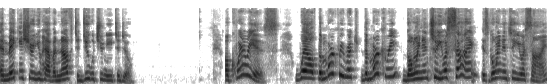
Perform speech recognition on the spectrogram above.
and making sure you have enough to do what you need to do. Aquarius. Well, the Mercury, the Mercury going into your sign is going into your sign,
